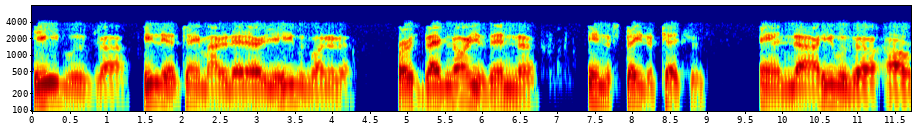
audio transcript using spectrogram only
He was uh, he lived, came out of that area. He was one of the first black lawyers in uh, in the state of Texas, and uh, he was a, a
